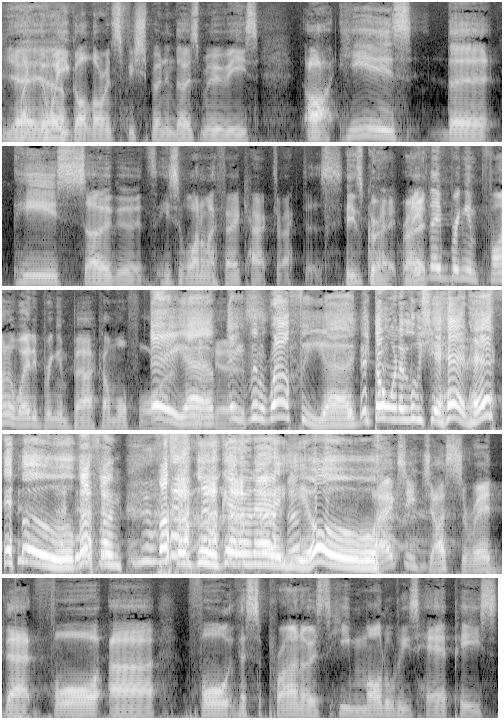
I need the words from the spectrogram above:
Yeah, like the way you got Laurence Fishburne in those movies. Oh, he is the he is so good. He's one of my favorite character actors. He's great, right? If they bring him, find a way to bring him back, I'm all for Hey, it. uh, Who hey, little Ralphie, uh, you don't want to lose your head, huh? Oh, Buffon, Buffon Goo, get on out of here. Oh. I actually just read that for uh, for The Sopranos, he modeled his hairpiece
